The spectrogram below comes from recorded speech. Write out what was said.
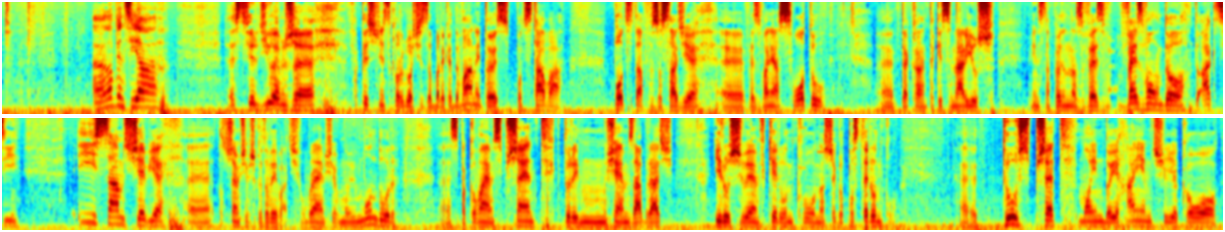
E, no więc ja stwierdziłem, że faktycznie skoro gość jest zabarykadowany, to jest podstawa, podstaw w zasadzie e, wezwania SWOT-u. Taka, taki scenariusz, więc na pewno nas wezw wezwą do, do akcji i sam z siebie e, zacząłem się przygotowywać. Ubrałem się w mój mundur, e, spakowałem sprzęt, który musiałem zabrać i ruszyłem w kierunku naszego posterunku. E, tuż przed moim dojechaniem, czyli około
